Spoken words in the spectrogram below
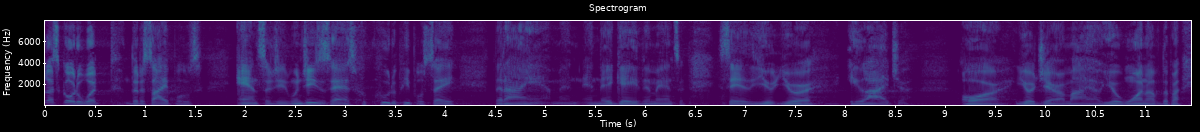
let's go to what the disciples answered when Jesus asked, Who do people say that I am? And, and they gave them answer, said, You're Elijah or you're Jeremiah, you're one of the prophets.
